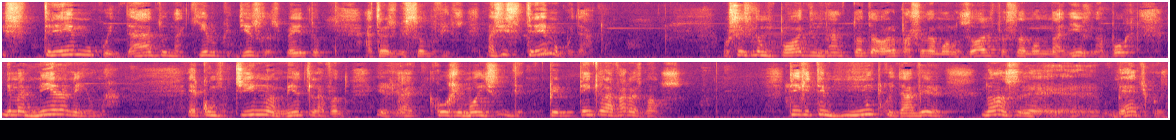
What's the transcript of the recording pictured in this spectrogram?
extremo cuidado naquilo que diz respeito à transmissão do vírus. Mas extremo cuidado. Vocês não podem andar toda hora passando a mão nos olhos, passando a mão no nariz, na boca, de maneira nenhuma. É continuamente lavando. Corrimões, tem que lavar as mãos. Tem que ter muito cuidado. Ver, nós, é, médicos,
